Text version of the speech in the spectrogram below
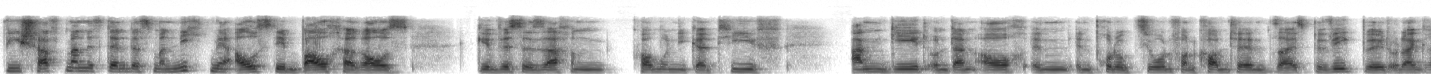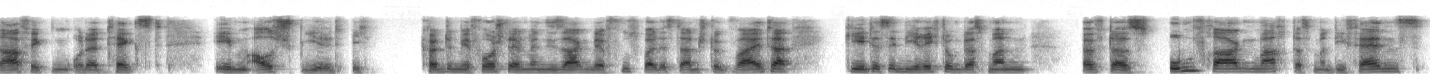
Wie schafft man es denn, dass man nicht mehr aus dem Bauch heraus gewisse Sachen kommunikativ angeht und dann auch in, in Produktion von Content, sei es Bewegtbild oder Grafiken oder Text, eben ausspielt. Ich könnte mir vorstellen, wenn Sie sagen, der Fußball ist da ein Stück weiter, geht es in die Richtung, dass man öfters Umfragen macht, dass man die Fans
